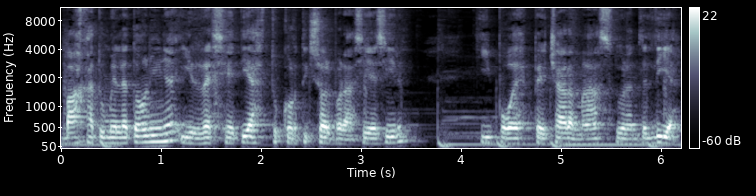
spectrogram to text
baja tu melatonina y reseteas tu cortisol, por así decir, y podés pechar más durante el día.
